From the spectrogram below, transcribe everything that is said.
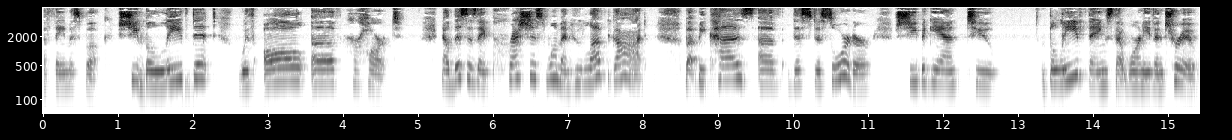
a famous book. She hmm. believed it with all of her heart. Now, this is a precious woman who loved God, but because of this disorder, she began to believe things that weren't even true.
